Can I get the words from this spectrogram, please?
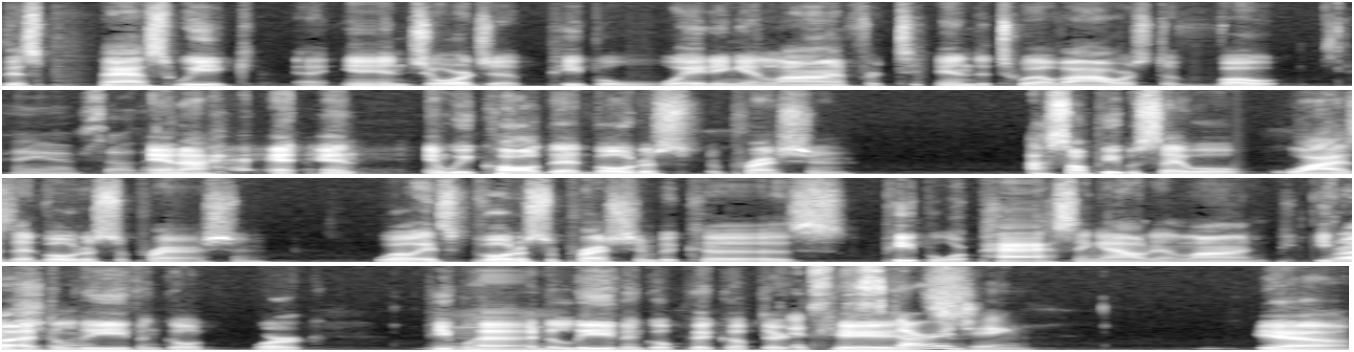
this past week uh, in Georgia people waiting in line for ten to twelve hours to vote, I have saw that. and I and and, and we called that voter suppression. I saw people say, "Well, why is that voter suppression?" Well, it's voter suppression because people were passing out in line. People Right. had to leave and go to work. People had to mm-hmm. leave and go pick up their it's kids. discouraging. Yeah,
